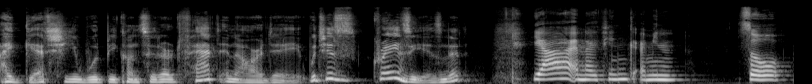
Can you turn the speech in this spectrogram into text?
I guess she would be considered fat in our day, which is crazy, isn't it? Yeah, and I think, I mean, so,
